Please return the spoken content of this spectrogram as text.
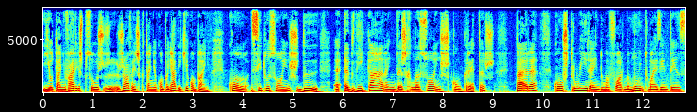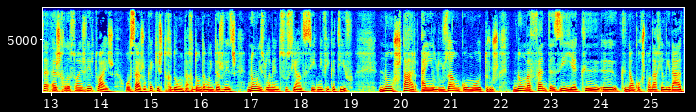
E eu tenho várias pessoas eh, jovens que tenho acompanhado e que acompanho com situações de eh, abdicarem das relações concretas para construírem de uma forma muito mais intensa as relações virtuais. Ou seja, o que é que isto redunda? Redunda muitas vezes num isolamento social significativo, num estar em ilusão com outros, numa fantasia que, eh, que não corresponde à realidade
